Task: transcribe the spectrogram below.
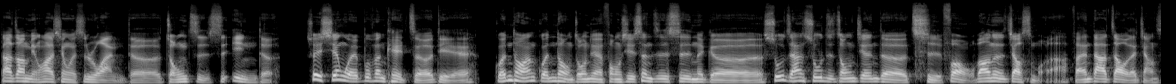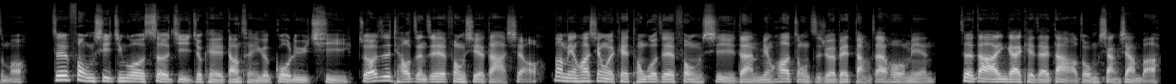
大家知道棉花纤维是软的，种子是硬的，所以纤维的部分可以折叠。滚筒和滚筒中间的缝隙，甚至是那个梳子和梳子中间的齿缝，我不知道那个叫什么啦，反正大家知道我在讲什么。这些缝隙经过设计，就可以当成一个过滤器，主要就是调整这些缝隙的大小，让棉花纤维可以通过这些缝隙，但棉花种子就会被挡在后面。这大家应该可以在大脑中想象吧？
